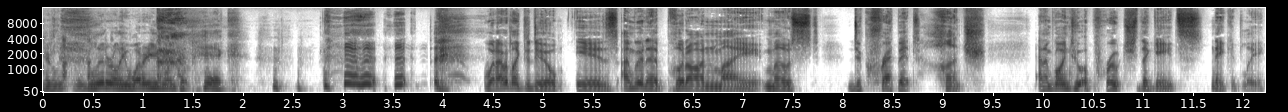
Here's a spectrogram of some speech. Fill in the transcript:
You're literally, what are you going to pick? What I would like to do is I'm going to put on my most decrepit hunch. And I'm going to approach the gates nakedly,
